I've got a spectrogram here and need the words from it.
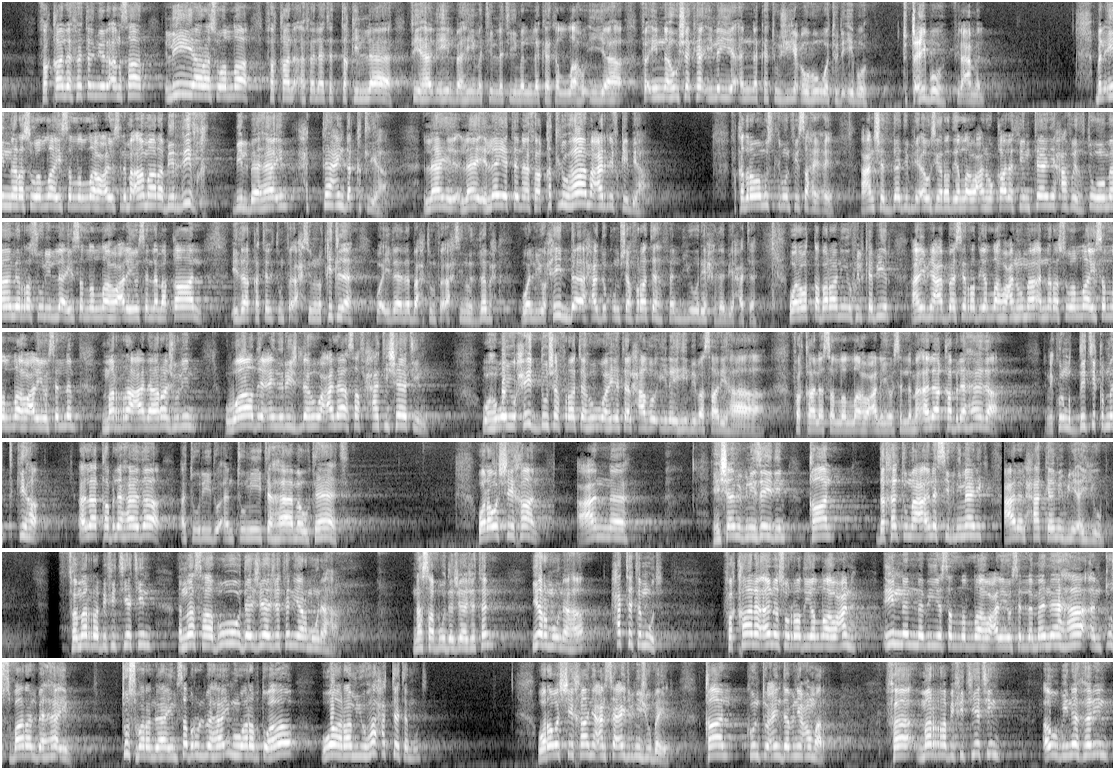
فقال فتى من الأنصار. لي يا رسول الله. فقال أفلا تتقي الله في هذه البهيمة التي ملكك الله إياها؟ فإنه شكى إلي أنك تجيعه وتدئبه تتعبه في العمل. بل إن رسول الله صلى الله عليه وسلم أمر بالرفق بالبهائم حتى عند قتلها. لا لا يتنافى قتلها مع الرفق بها. فقد روى مسلم في صحيحه. عن شداد بن أوس رضي الله عنه قال ثنتان حفظتهما من رسول الله صلى الله عليه وسلم. قال إذا قتلتم فأحسنوا القتلة وإذا ذبحتم فأحسنوا الذبح وليحد أحدكم شفرته فليرح ذبيحته. وروى الطبراني في الكبير عن ابن عباس رضي الله عنهما أن رسول الله صلى الله عليه وسلم مر على رجل واضع رجله على صفحة شاة. وهو يحد شفرته وهي تلحظ إليه ببصرها. فقال صلى الله عليه وسلم ألا قبل هذا؟ يعني يكون مضيتي قبل ما تكيها ألا قبل هذا؟ أتريد أن تميتها موتات؟ وروى الشيخان عن هشام بن زيد قال دخلت مع أنس بن مالك على الحكم بن أيوب فمر بفتية نصبوا دجاجة يرمونها. نصبوا دجاجة يرمونها حتى تموت. فقال أنس رضي الله عنه إن النبي صلى الله عليه وسلم نهى أن تصبر البهائم. تصبر البهائم صبر البهائم هو ربطها ورميها حتى تموت. وروى الشيخان عن سعيد بن جبير قال كنت عند ابن عمر فمر بفتية أو بنفر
